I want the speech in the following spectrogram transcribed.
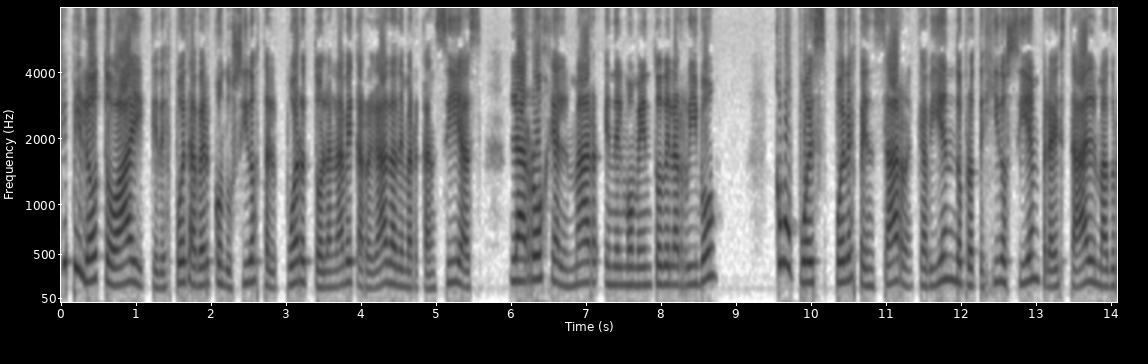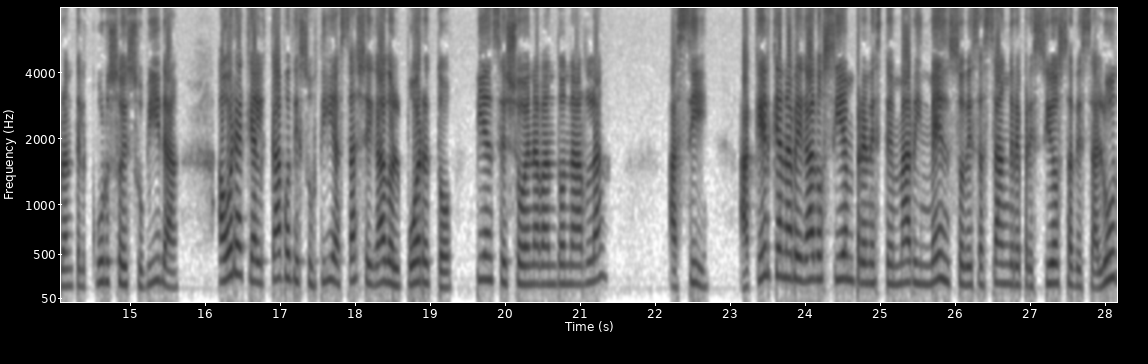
¿Qué piloto hay que después de haber conducido hasta el puerto la nave cargada de mercancías la arroje al mar en el momento del arribo? ¿Cómo pues puedes pensar que habiendo protegido siempre a esta alma durante el curso de su vida, ahora que al cabo de sus días ha llegado al puerto, piense yo en abandonarla? Así, aquel que ha navegado siempre en este mar inmenso de esa sangre preciosa de salud,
